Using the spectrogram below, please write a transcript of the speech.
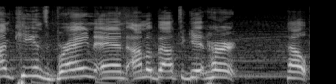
I'm Keyin's brain, and I'm about to get hurt. Help.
